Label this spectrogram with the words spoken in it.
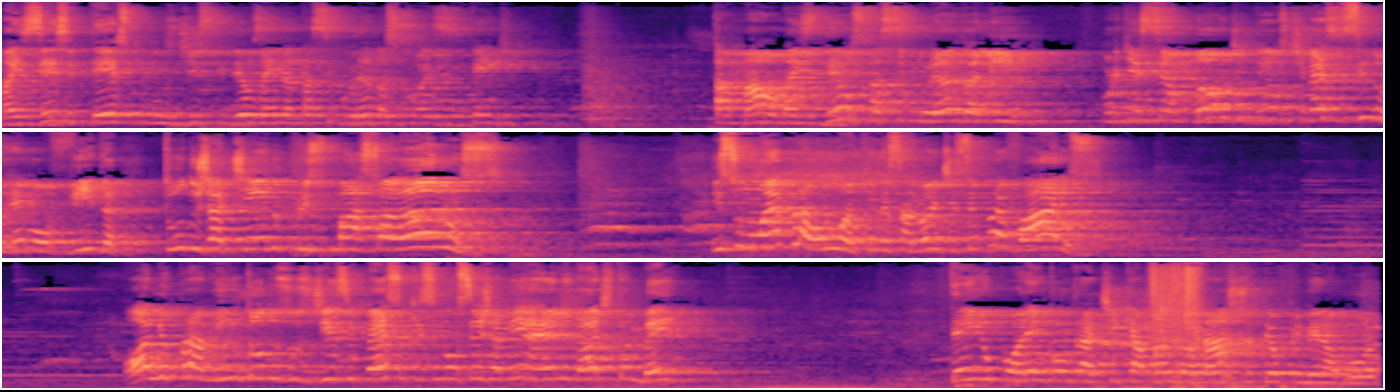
Mas esse texto nos diz que Deus ainda está segurando as coisas, entende? Está mal, mas Deus está segurando ali porque se a mão de Deus tivesse sido removida, tudo já tinha ido para o espaço há anos. Isso não é para um aqui nessa noite, isso é para vários. Olho para mim todos os dias e peço que isso não seja a minha realidade também. Tenho, porém, contra ti que abandonaste o teu primeiro amor,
